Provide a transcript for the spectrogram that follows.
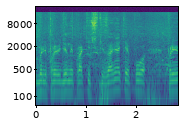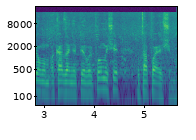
были проведены практически занятия по приемам оказания первой помощи утопающему.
